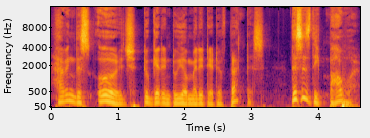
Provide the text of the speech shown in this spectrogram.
having this urge to get into your meditative practice. This is the power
